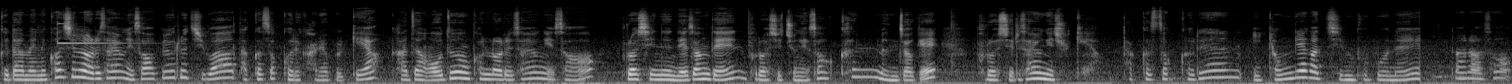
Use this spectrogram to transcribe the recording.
그 다음에는 컨실러를 사용해서 뾰루지와 다크서클을 가려볼게요. 가장 어두운 컬러를 사용해서 브러쉬는 내장된 브러쉬 중에서 큰 면적의 브러쉬를 사용해 줄게요. 다크서클은 이 경계가 진 부분을 따라서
